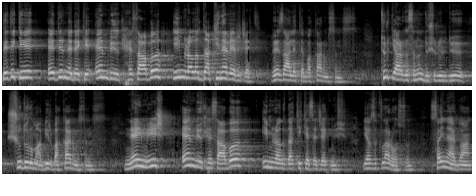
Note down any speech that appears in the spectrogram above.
Dedi ki Edirne'deki en büyük hesabı İmralı'dakine verecek. Rezalete bakar mısınız? Türk yargısının düşürüldüğü şu duruma bir bakar mısınız? Neymiş? En büyük hesabı İmralı'daki kesecekmiş. Yazıklar olsun. Sayın Erdoğan,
